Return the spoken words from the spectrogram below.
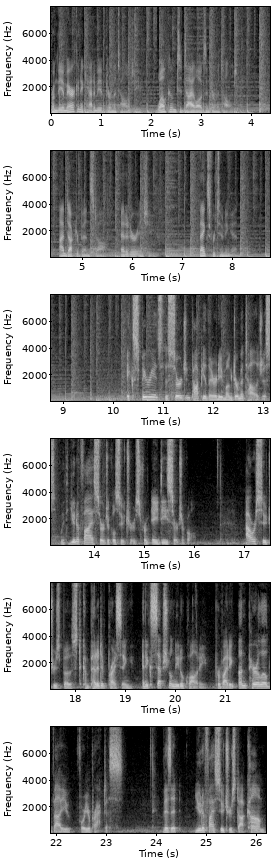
From the American Academy of Dermatology, welcome to Dialogues in Dermatology. I'm Dr. Ben Stoff, Editor in Chief. Thanks for tuning in. Experience the surge in popularity among dermatologists with Unify Surgical Sutures from AD Surgical. Our sutures boast competitive pricing and exceptional needle quality, providing unparalleled value for your practice. Visit unifysutures.com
